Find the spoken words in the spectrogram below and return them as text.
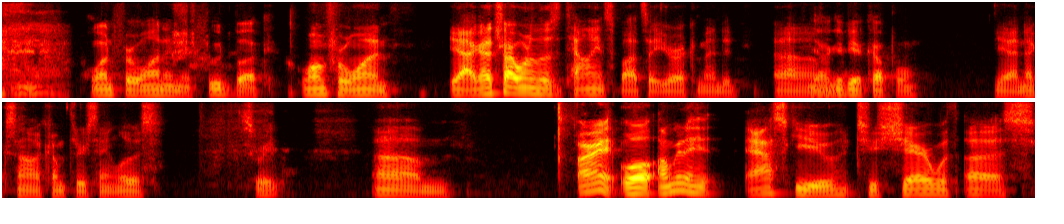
one for one in your food book. One for one. Yeah, I got to try one of those Italian spots that you recommended. Um, yeah, I'll give you a couple. Yeah, next time I come through St. Louis. Sweet. Um, all right. Well, I'm going to ask you to share with us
